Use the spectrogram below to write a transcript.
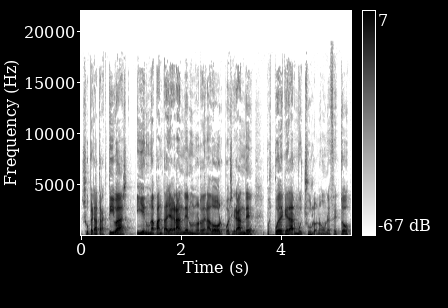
súper atractivas y en una pantalla grande, en un ordenador pues grande, pues puede quedar muy chulo, ¿no? Un efecto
